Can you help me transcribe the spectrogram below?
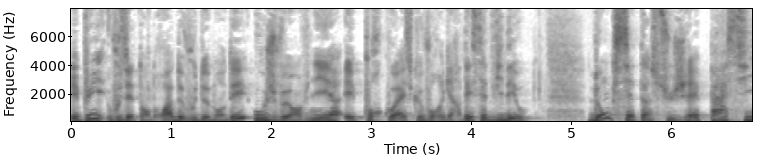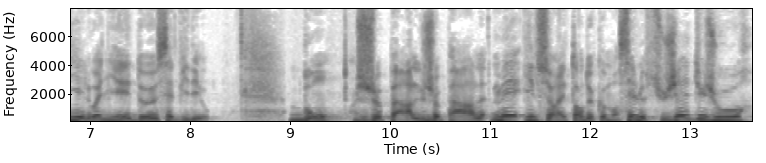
Et puis, vous êtes en droit de vous demander où je veux en venir et pourquoi est-ce que vous regardez cette vidéo. Donc c'est un sujet pas si éloigné de cette vidéo. Bon, je parle, je parle, mais il serait temps de commencer le sujet du jour.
